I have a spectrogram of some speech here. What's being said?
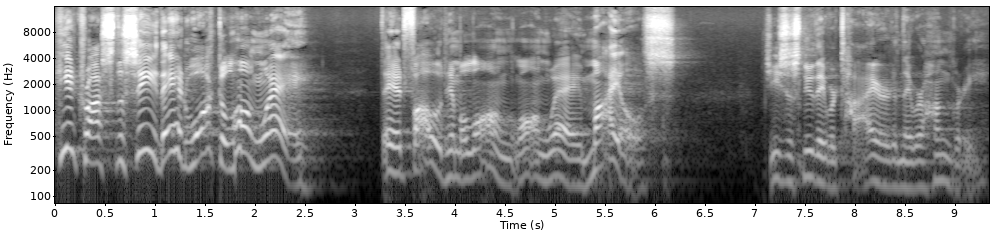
he had crossed the sea. They had walked a long way. They had followed him a long, long way, miles. Jesus knew they were tired and they were hungry.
